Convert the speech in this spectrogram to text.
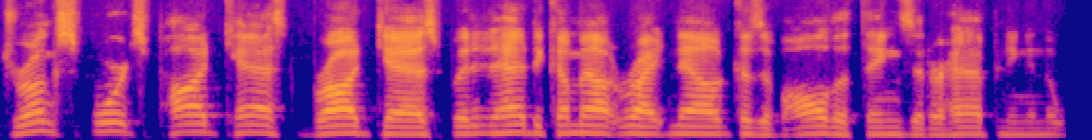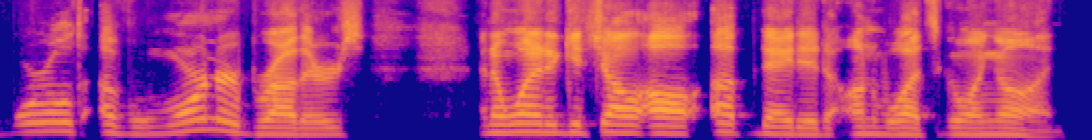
drunk sports podcast broadcast, but it had to come out right now because of all the things that are happening in the world of Warner Brothers. And I wanted to get y'all all updated on what's going on.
